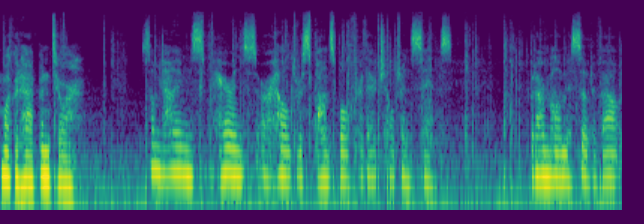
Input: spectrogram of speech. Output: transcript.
What could happen to her? Sometimes parents are held responsible for their children's sins. But our mom is so devout,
